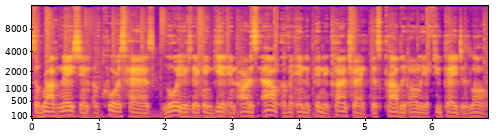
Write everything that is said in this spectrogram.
So Roc Nation, of course, has lawyers that can get an artist out of an independent contract that's probably only a few pages long.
